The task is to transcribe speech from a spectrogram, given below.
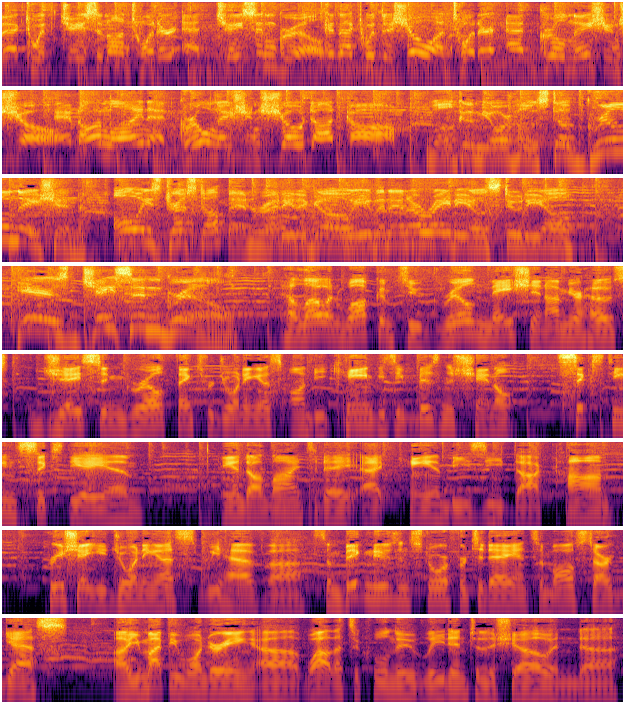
Connect with Jason on Twitter at Jason Grill. Connect with the show on Twitter at Grill Nation Show and online at grillnationshow.com. Welcome your host of Grill Nation, always dressed up and ready to go, even in a radio studio. Here's Jason Grill. Hello and welcome to Grill Nation. I'm your host, Jason Grill. Thanks for joining us on the KMBZ Business Channel, 1660 AM, and online today at kmbz.com. Appreciate you joining us. We have uh, some big news in store for today and some all star guests. Uh, you might be wondering, uh, wow, that's a cool new lead into the show, and uh,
